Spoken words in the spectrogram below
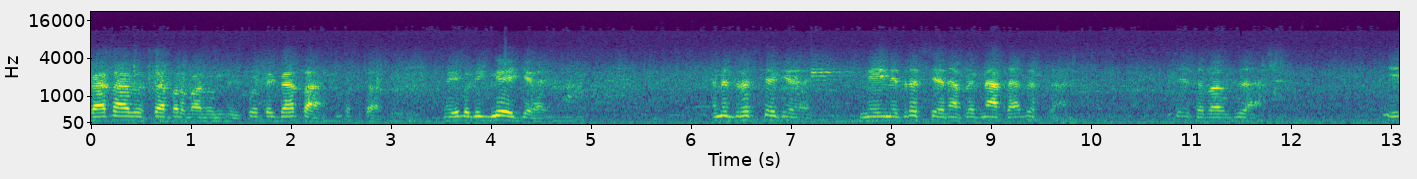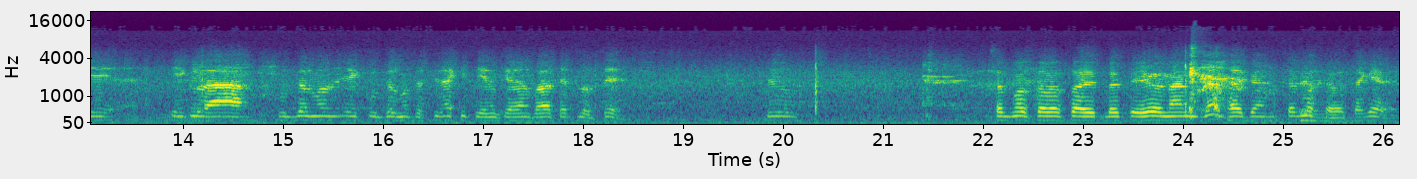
જ્ઞાતા અવસ્થા પરમાનંદ પોતે જ્ઞાતા રસ્તા એ બધી જ્ઞેય કહેવાય. અને દ્રશ્ય કહેવાય. જ્ઞેય ને દ્રશ્ય અને આપણે જ્ઞાતા દ્રષ્ટા એ સ્વભાવ જુદા. એ એકલો આ પૂતગલમાં એક પૂતગલમાં દ્રષ્ટિ રાખી છે એનું કહેવાનો ભાવ એટલો છે. સદમસ્ત અવસ્થા એટલે તે નામ ના થાય તેમ સદમસ્ત અવસ્થા કહેવાય.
